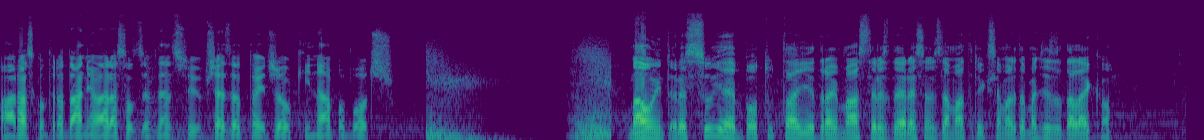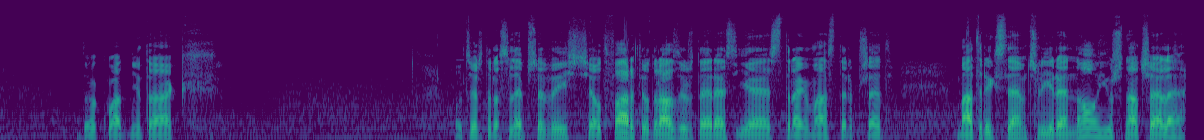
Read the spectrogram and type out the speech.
Aras kontra Danio, Aras od zewnętrznej wyprzedza. Tutaj Joki na poboczu. Mało interesuje, bo tutaj Drive Master z DRS-em za Matrixem, ale to będzie za daleko. Dokładnie tak. Chociaż teraz lepsze wyjście, otwarty od razu już DRS jest. Drive Master przed Matrixem, czyli Renault już na czele.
